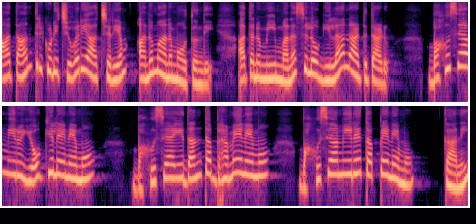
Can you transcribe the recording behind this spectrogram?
ఆ తాంత్రికుడి చివరి ఆశ్చర్యం అనుమానమవుతుంది. అతను మీ మనసులో గిలా నాటుతాడు. బహుశా మీరు యోగ్యులేనేమో? బహుశా ఇదంతా భ్రమేనేమో? బహుశా మీరే తప్పేనేమో? కాని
